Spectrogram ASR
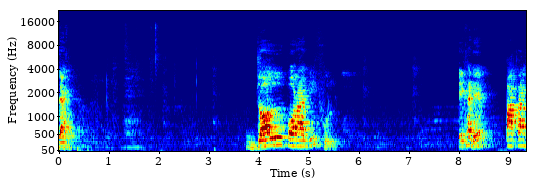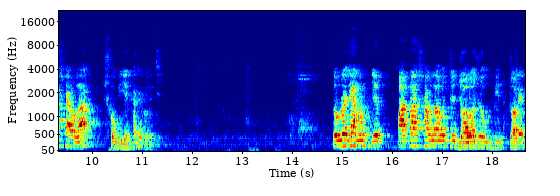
দেখো। জল পরাগী ফুল। এখানে পাতা শ্যাওলা ছবি এখানে রয়েছে। তোমরা জানো যে পাতা শ্যাওলা হচ্ছে জলজ উদ্ভিদ, জলের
